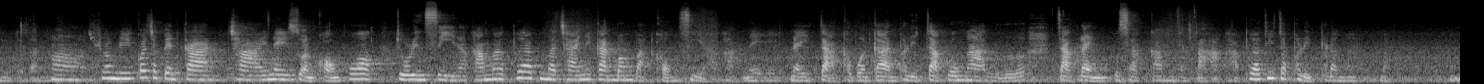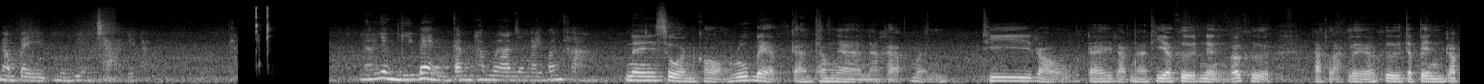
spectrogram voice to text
อยู่ในตอนนี้อ่าช่วงนี้ก็จะเป็นการใช้ในส่วนของพวกจุลินทรีย์นะคะมาเพื่อมาใช้ในการบำบัดของเสียค่ะในในจากกระบวนการผลิตจากโรงงานหรือจากแหล่งอุตสาหกรรมต่างๆค่ะเพื่อที่จะผลิตพลังงานมานำไปหมุนเวียนใช้ค่ะ แล้วอย่างนี้แบ่งกันทำงานยังไงบ้างคะ ในส่วนของรูปแบบการทำงานนะครับ เหมือนที่เราได้รับหน้าที่ก็คือหนึ่งก็คือ หลักๆ เลยก็คือจะเป็นรับ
